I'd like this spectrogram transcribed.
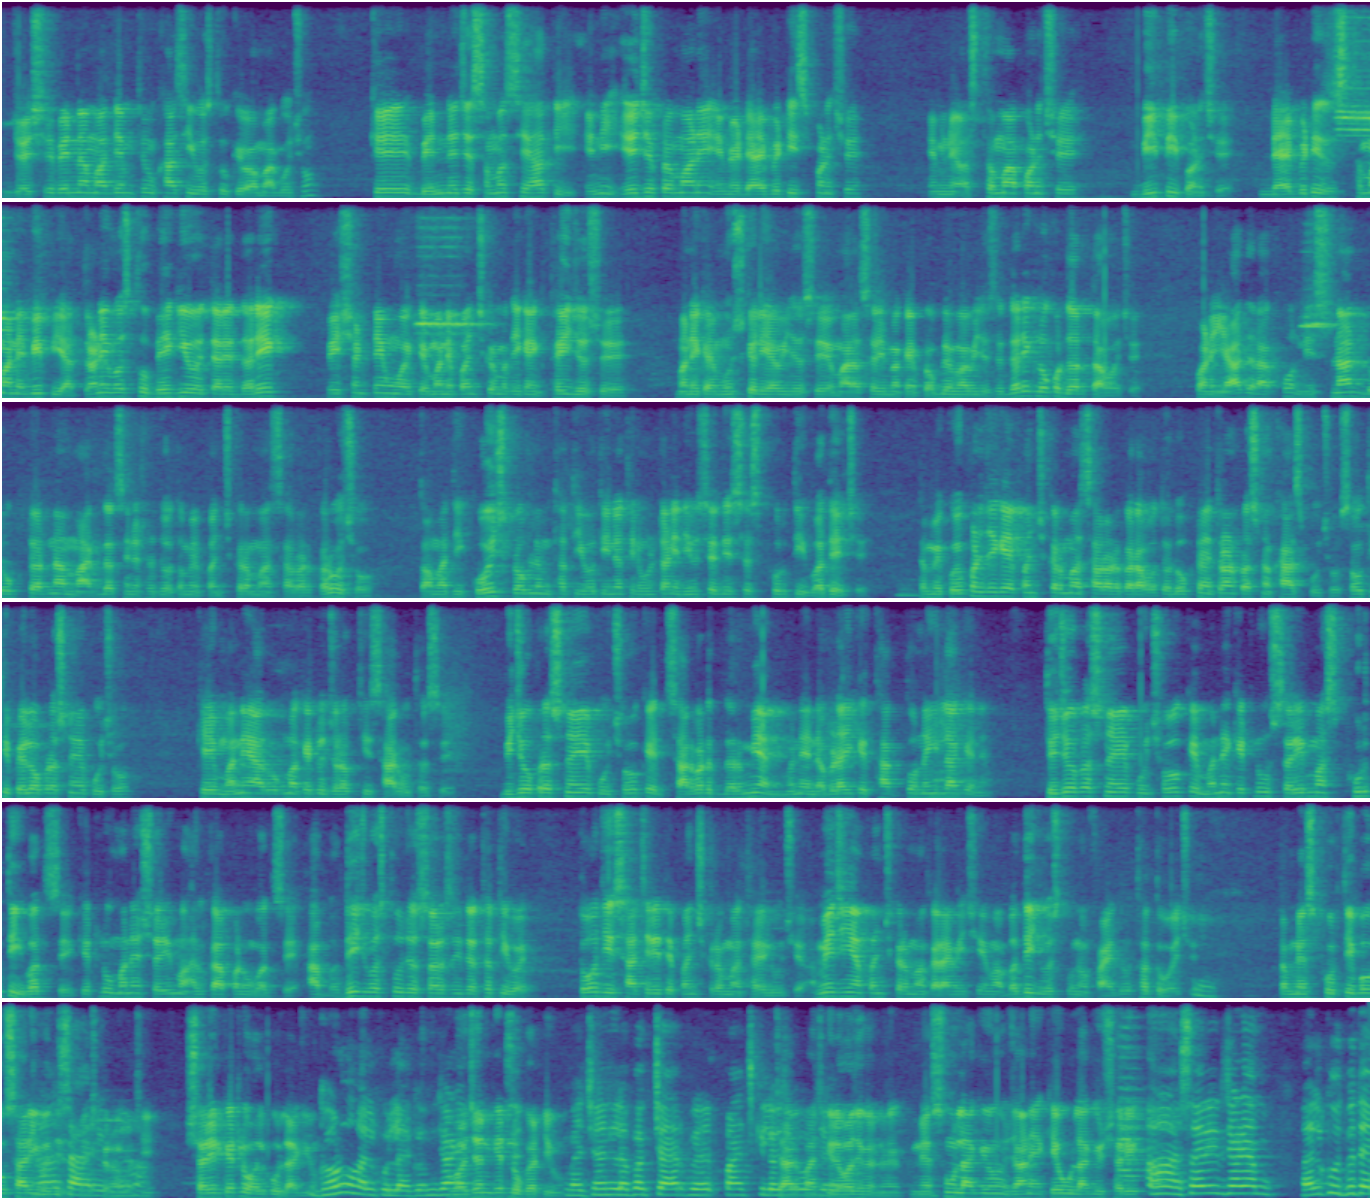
જયશ્રીબેનના માધ્યમથી હું ખાસ વસ્તુ કહેવા માગું છું કે બેનને જે સમસ્યા હતી, એની એજ પ્રમાણે એમને ડાયાબિટીસ પણ છે, એમને અસ્થમા પણ છે, બીપી પણ છે. ડાયાબિટીસ, અસ્થમા અને બીપી આ ત્રણેય વસ્તુ ભેગી હોય ત્યારે દરેક પેશન્ટને એવું હોય કે મને પંચકર્મથી કંઈક થઈ જશે, મને કાંઈ મુશ્કેલી આવી જશે, મારા શરીરમાં કંઈ પ્રોબ્લેમ આવી જશે, દરેક લોકો ડરતા હોય છે. પણ યાદ રાખો, નિષ્ણાત ડૉક્ટરના માર્ગદર્શન હેઠળ જો તમે પંચકર્મમાં સારવાર કરો છો તો આમાંથી કોઈ જ પ્રોબ્લેમ થતી હોતી નથી ને ઉલટાની દિવસે દિવસે સ્ફૂર્તિ વધે છે. તમે કોઈ પણ જગ્યાએ પંચકર્મમાં સારવાર કરાવો તો ડૉક્ટરને ત્રણ પ્રશ્ન ખાસ પૂછો. સૌથી પહેલો પ્રશ્ન એ પૂછો કે મને આ રોગમાં કેટલું ઝડપથી સારું થશે? બીજો પ્રશ્ન એ પૂછો કે સારવાર દરમિયાન મને નબળાઈ કે થાક તો નહીં લાગે ને? ત્રીજો પ્રશ્ન એ પૂછો કે મને કેટલું શરીરમાં સ્ફૂર્તિ વધશે? કેટલું મને શરીરમાં હલકાપણું વધશે? આ બધી જ વસ્તુ જો સરસ રીતે થતી હોય તો જ એ સાચી રીતે પંચક્રમમાં થયેલું છે. અમે જે અહીંયા પંચક્રમમાં કરાવી છે એમાં બધી જ વસ્તુનો ફાયદો થતો હોય છે. તમને સ્ફૂર્તિ બહુ સારી વધી સારી, પછી શરીર કેટલું હલકું લાગ્યું? ઘણું હલકું લાગ્યું. જાણે વજન કેટલું ઘટ્યું? વજન લગભગ ચાર પાંચ કિલો ચાર પાંચ. કિલો વજન ને શું લાગ્યું? જાણે કેવું લાગ્યું શરીર? હા શરીર જાણે આમ હલકું જ બધે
